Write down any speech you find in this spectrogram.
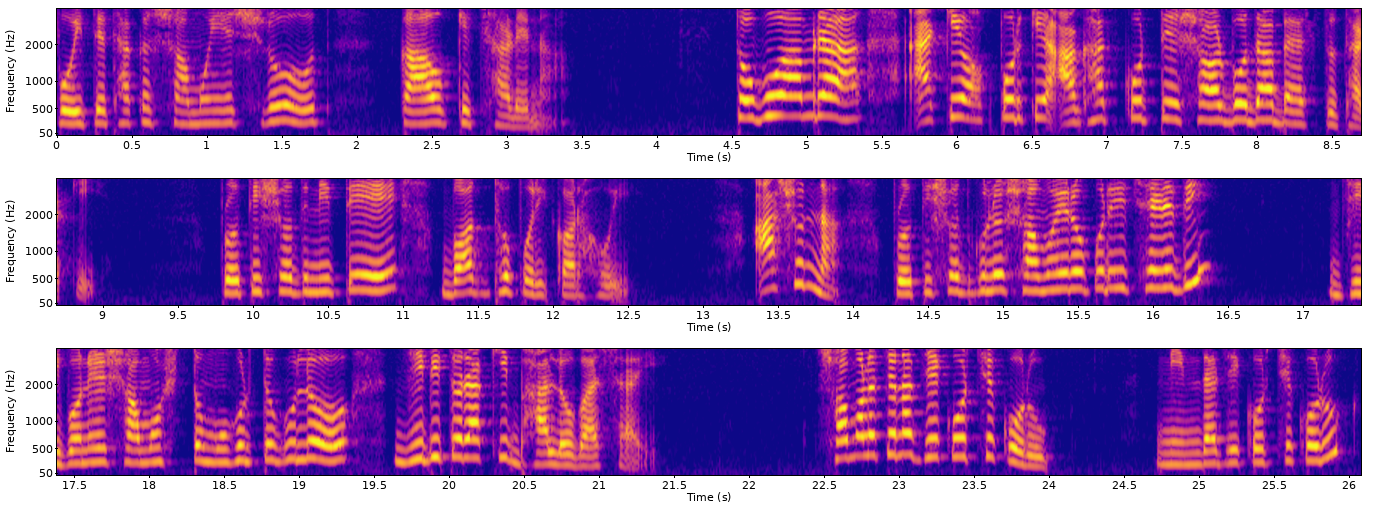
বইতে থাকা সময়ের স্রোত কাউকে ছাড়ে না। তবু আমরা একে অপরকে আঘাত করতে সর্বদা ব্যস্ত থাকি। প্রতিশোধ নিতে বদ্ধপরিকর হই। আসুন না, প্রতিশোধগুলো সময়ের ওপরেই ছেড়ে দিই। জীবনের সমস্ত মুহূর্তগুলো জীবিত রাখি ভালোবাসায়। সমালোচনা যে করছে করুক, নিন্দা যে করছে করুক,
